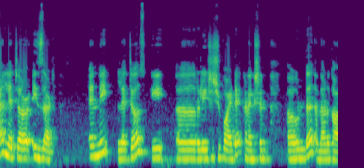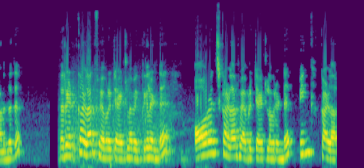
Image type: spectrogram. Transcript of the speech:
and letter Z. എന്നീ ലെറ്റേഴ്സ് ഈ റിലേഷൻഷിപ്പുമായിട്ട് കണക്ഷൻ ഉണ്ട് എന്നാണ് കാണുന്നത്. റെഡ് കളർ ഫേവറേറ്റ് ആയിട്ടുള്ള വ്യക്തികളുണ്ട്. ഓറഞ്ച് കളർ ഫേവററ്റ് ആയിട്ടുള്ളവരുണ്ട് പിങ്ക് കളർ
